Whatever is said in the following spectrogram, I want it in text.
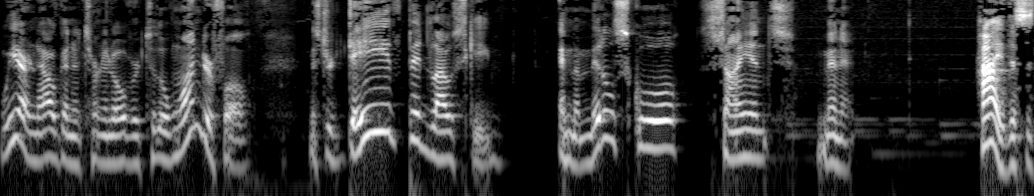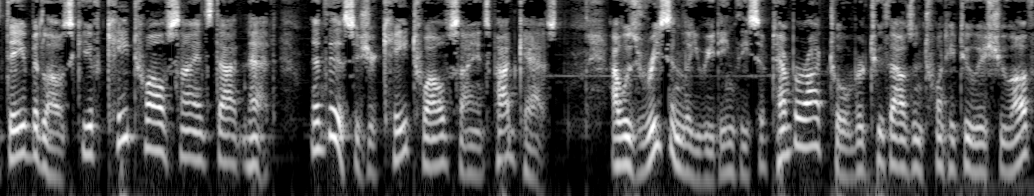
we are now going to turn it over to the wonderful Mr. Dave Bidlowski and the Middle School Science Minute. Hi, this is Dave Bidlowski of K12Science.net, and this is your K12 Science Podcast. I was recently reading the September October 2022 issue of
